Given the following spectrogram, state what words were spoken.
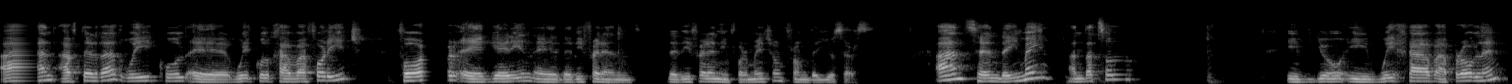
and after that we could we could have a for each for getting the different the different information from the users. And send the email and that's all. If you if we have a problem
